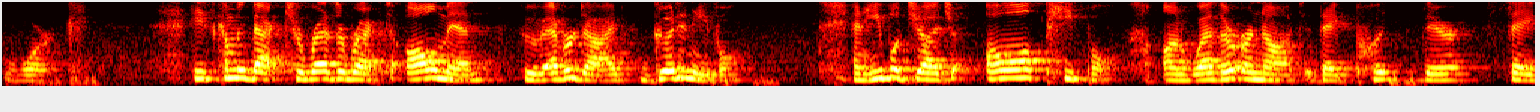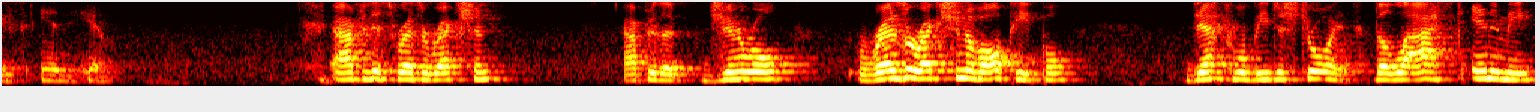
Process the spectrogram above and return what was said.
work. He's coming back to resurrect all men who've ever died, good and evil, and he will judge all people on whether or not they put their faith in him. After this resurrection, after the general resurrection of all people, death will be destroyed. The last enemy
